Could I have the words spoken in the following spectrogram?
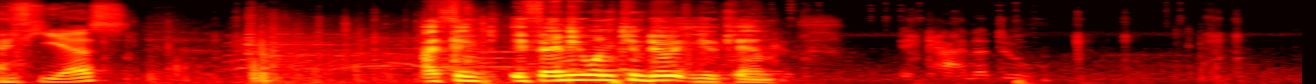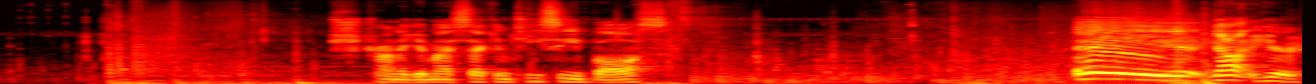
yes. I think if anyone can do it, you can. Just trying to get my second TC, boss. Hey, it got here.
